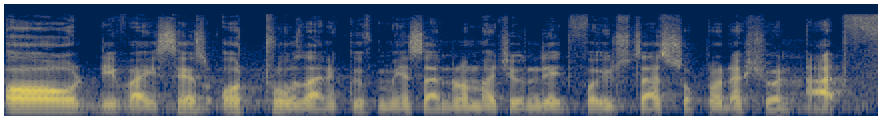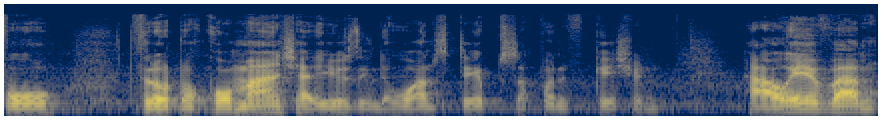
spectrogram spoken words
all devices, all tools and equipments and raw materials needed for you to start soap production at full throttle commercially using the one-step saponification. However,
